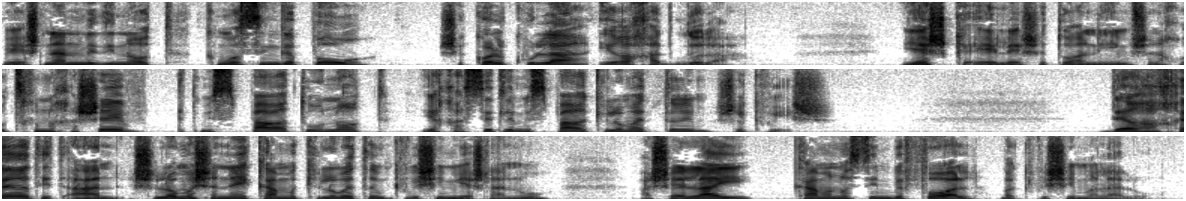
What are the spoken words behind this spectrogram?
וישנן מדינות כמו סינגפור, שכל כולה עיר אחת גדולה. יש כאלה שטוענים שאנחנו צריכים לחשב את מספר התאונות יחסית למספר הקילומטרים של כביש. דרך אחרת תטען שלא משנה כמה קילומטרים כבישים יש לנו, השאלה היא כמה נוסעים בפועל בכבישים הללו.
